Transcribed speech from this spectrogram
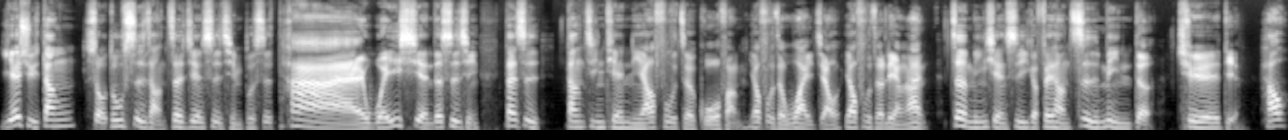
也许当首都市长这件事情不是太危险的事情，但是当今天你要负责国防，要负责外交，要负责两岸，这明显是一个非常致命的缺点。好，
